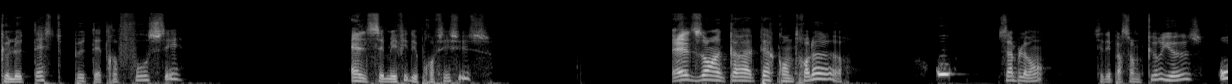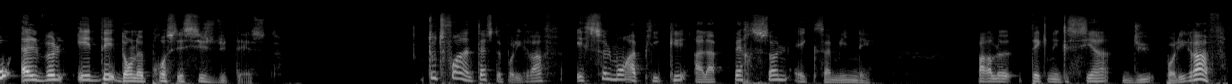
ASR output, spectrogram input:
que le test peut être faussé, elles se méfient du processus, elles ont un caractère contrôleur, ou simplement, c'est des personnes curieuses, ou elles veulent aider dans le processus du test. Toutefois, un test polygraphe est seulement appliqué à la personne examinée par le technicien du polygraphe.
